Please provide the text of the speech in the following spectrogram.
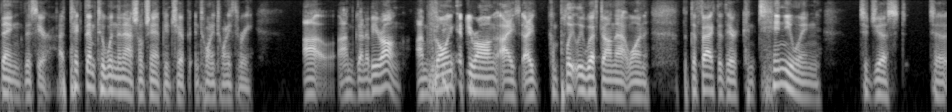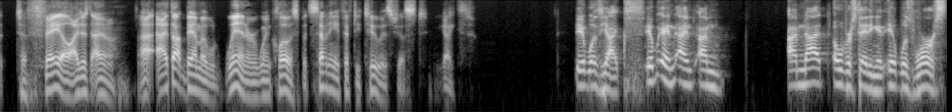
thing this year. I picked them to win the national championship in 2023. Uh, I'm gonna be wrong. I'm going to be wrong. I I completely whiffed on that one, but the fact that they're continuing to just to to fail, I just I don't know. I, I thought Bama would win or win close, but 78-52 is just yikes. It was yikes. It, and I'm I'm I'm not overstating it. It was worse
